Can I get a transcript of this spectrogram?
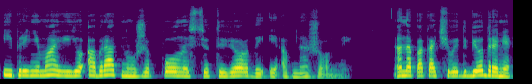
и принимаю ее обратно уже полностью твердой и обнаженной. Она покачивает бедрами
